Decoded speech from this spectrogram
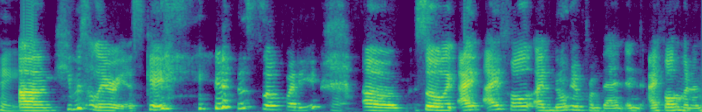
Right. Um, he was hilarious. Okay, so funny. Um, so like I I follow I've known him from then, and I follow him on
